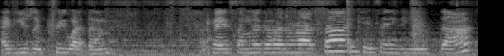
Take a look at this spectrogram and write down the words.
I've usually pre-wet them. Okay, so I'm gonna go ahead and wrap that in case I need to use that.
